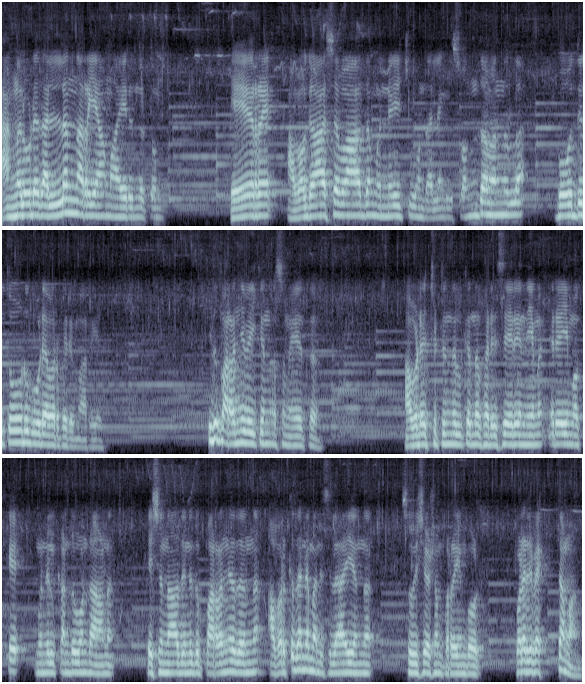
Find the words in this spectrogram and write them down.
തങ്ങളുടേതല്ലെന്നറിയാമായിരുന്നിട്ടും ഏറെ അവകാശവാദം ഉന്നയിച്ചുകൊണ്ട് അല്ലെങ്കിൽ സ്വന്തമെന്നുള്ള ബോധ്യത്തോടു കൂടി അവർ പെരുമാറിയത്. ഇത് പറഞ്ഞു വയ്ക്കുന്ന സമയത്ത് അവിടെ ചുറ്റും നിൽക്കുന്ന പരിസരയും നിയമരെയും ഒക്കെ മുന്നിൽ കണ്ടുകൊണ്ടാണ് യേശുനാഥൻ ഇത് പറഞ്ഞതെന്ന് അവർക്ക് തന്നെ മനസ്സിലായി എന്ന് സുവിശേഷം പറയുമ്പോൾ വളരെ വ്യക്തമാണ്.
